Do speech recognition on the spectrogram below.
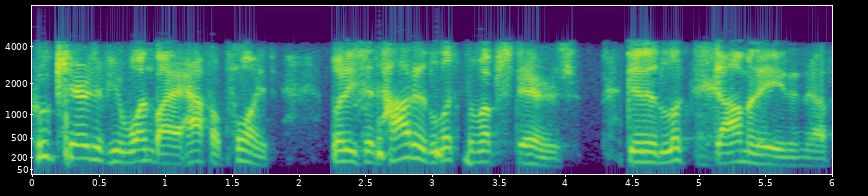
Who cares if you won by a half a point? But he said, "How did it look from upstairs? Did it look dominating enough?"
